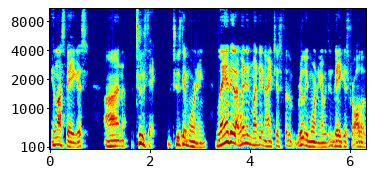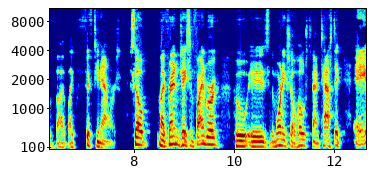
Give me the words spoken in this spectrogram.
in Las Vegas on Tuesday, Tuesday morning. Landed, I went in Monday night just for the really morning. I was in Vegas for all of uh, like 15 hours. So my friend Jason Feinberg, who is the morning show host, fantastic, a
